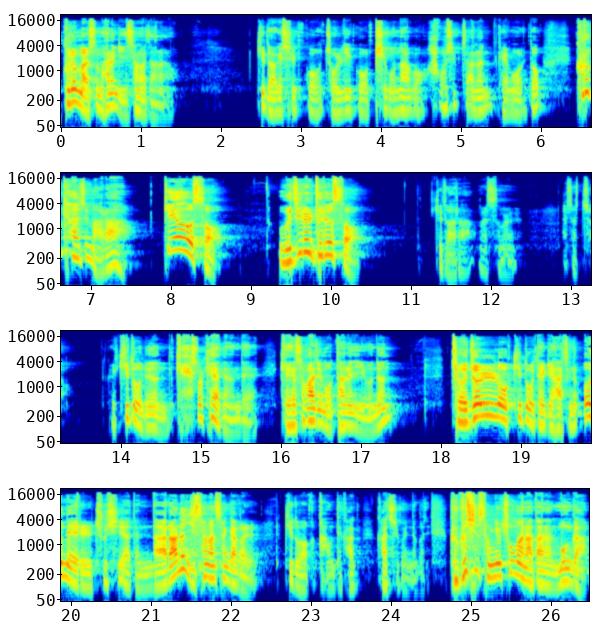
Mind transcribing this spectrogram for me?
그런 말씀하는 게 이상하잖아요. 기도하기 싫고 졸리고 피곤하고 하고 싶지 않은 경우에도 그렇게 하지 마라. 깨어서 의지를 들여서 기도하라 말씀을 하셨죠. 그 기도는 계속 해야 되는데 계속하지 못하는 이유는 저절로 기도되게 하시는 은혜를 주셔야 된다라는 이상한 생각을 기도 가운데 가, 가지고 있는 거죠. 그것이 성령 충만하다는 뭔가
